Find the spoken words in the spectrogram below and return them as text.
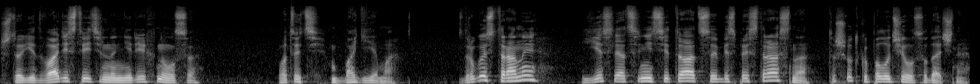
что едва действительно не рехнулся. Вот ведь богема. С другой стороны, если оценить ситуацию беспристрастно, то шутка получилась удачная.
